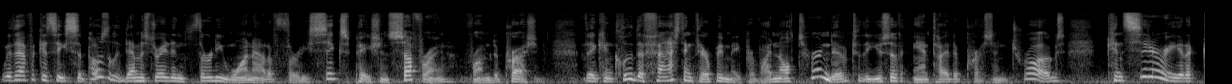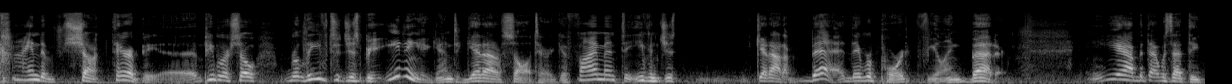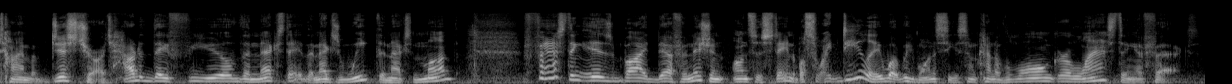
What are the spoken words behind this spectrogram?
with efficacy supposedly demonstrated in 31 out of 36 patients suffering from depression. They conclude that fasting therapy may provide an alternative to the use of antidepressant drugs, considering it a kind of shock therapy. Uh, people are so relieved to just be eating again to get out of solitary confinement to even just get out of bed, they report feeling better. Yeah, but that was at the time of discharge. How did they feel the next day, the next week, the next month? Fasting is, by definition, unsustainable, so ideally what we want to see is some kind of longer-lasting effects.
